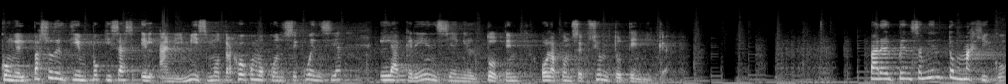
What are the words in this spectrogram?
con el paso del tiempo quizás el animismo trajo como consecuencia la creencia en el tótem o la concepción totémica. Para el pensamiento mágico,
